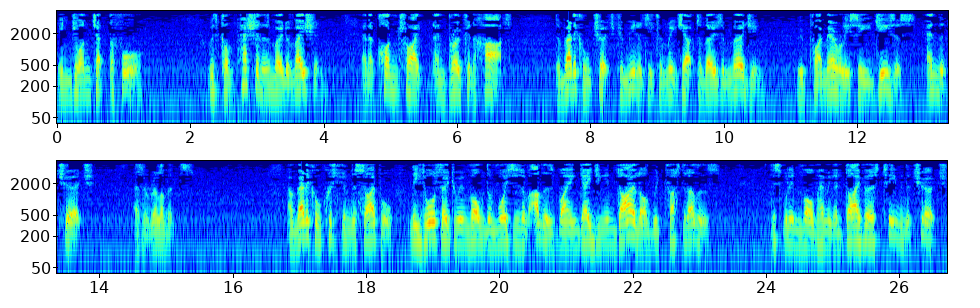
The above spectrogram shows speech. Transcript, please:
in John chapter 4. With compassion as motivation and a contrite and broken heart, the radical church community can reach out to those emerging who primarily see Jesus and the church as irrelevant. A radical Christian disciple needs also to involve the voices of others by engaging in dialogue with trusted others. This will involve having a diverse team in the church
